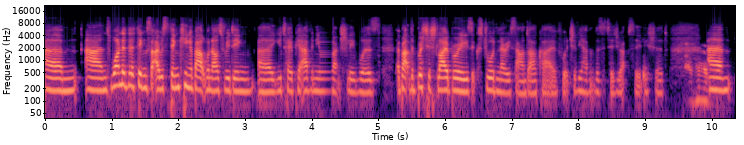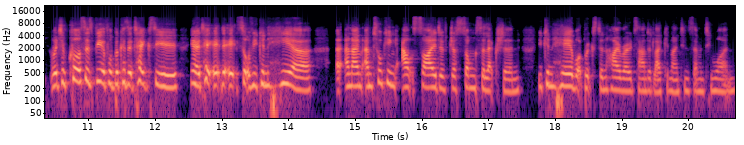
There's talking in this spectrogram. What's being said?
Um, and one of the things that I was thinking about when I was reading uh, Utopia Avenue actually was about the British Library's Extraordinary Sound Archive, which if you haven't visited, you absolutely should. Um, which of course is beautiful because it takes you, you know, it, it, it sort of, you can hear and I'm, I'm talking outside of just song selection you can hear what brixton high road sounded like in 1971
